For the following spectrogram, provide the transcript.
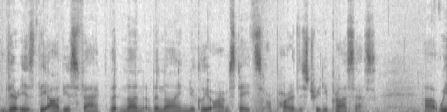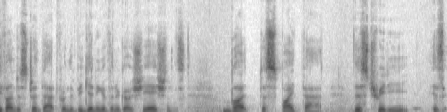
there is the obvious fact that none of the nine nuclear armed states are part of this treaty process. Uh, we've understood that from the beginning of the negotiations. But despite that, this treaty is,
